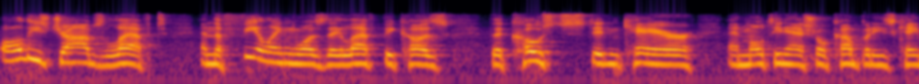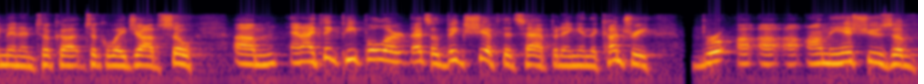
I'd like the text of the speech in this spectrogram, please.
All these jobs left, and the feeling was they left because the coasts didn't care and multinational companies came in and took uh, took away jobs. So, um, and I think people are that's a big shift that's happening in the country bro- uh, uh, uh on the issues of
